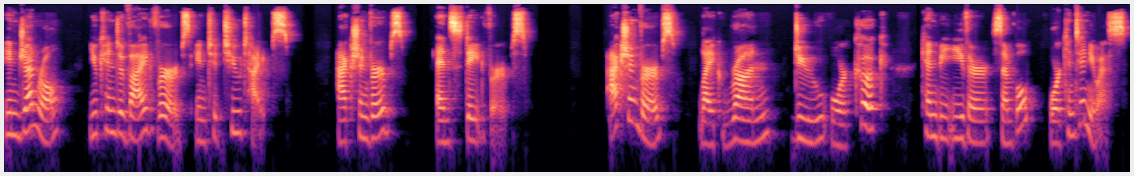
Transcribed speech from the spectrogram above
In general, you can divide verbs into two types action verbs and state verbs. Action verbs, like run, do, or cook, can be either simple or continuous.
